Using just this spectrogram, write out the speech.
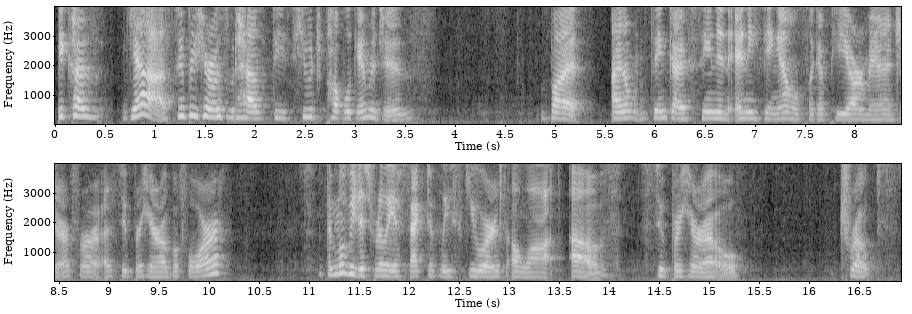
because yeah superheroes would have these huge public images but i don't think i've seen in anything else like a pr manager for a superhero before the movie just really effectively skewers a lot of superhero tropes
